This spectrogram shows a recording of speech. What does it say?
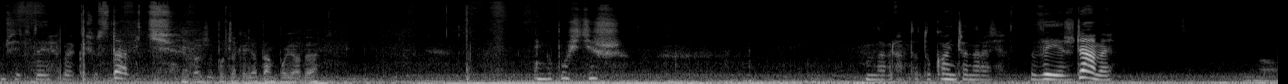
Muszę się tutaj chyba jakoś ustawić. Chyba, że poczekaj, ja tam pojadę. Jak go puścisz. Dobra, to tu kończę na razie. Wyjeżdżamy. No.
